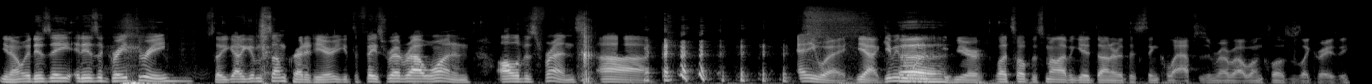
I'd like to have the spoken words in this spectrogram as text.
you know it is a it is a grade three, so you got to give him some credit here. You get to face Red Route One and all of his friends. Anyway, yeah, give me the uh, one here. Let's hope the smile haven't get it done, or this thing collapses and Red Route One closes like crazy.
